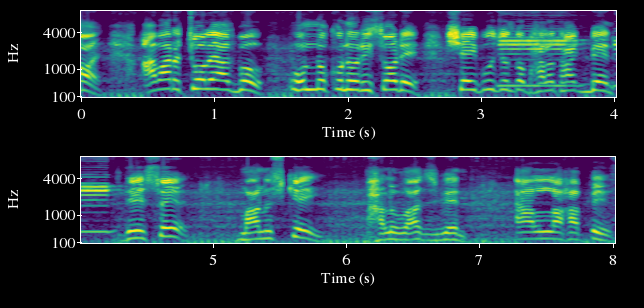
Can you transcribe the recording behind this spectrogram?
নয় আবার চলে আসব অন্য কোনো রিসোর্টে সেই পর্যন্ত ভালো থাকবেন দেশে মানুষকেই ভালোবাসবেন। আল্লাহ হাফেজ।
